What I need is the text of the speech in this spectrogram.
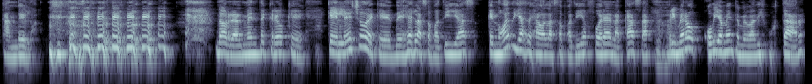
Candela. no, realmente creo que, que el hecho de que dejes las zapatillas que no hayas dejado las zapatillas fuera de la casa, primero obviamente me va a disgustar,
